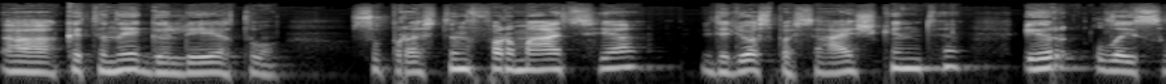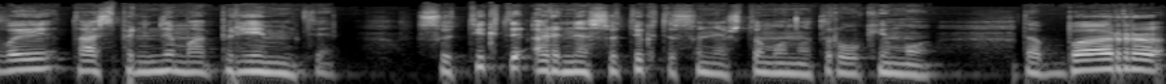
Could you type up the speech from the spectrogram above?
kad jinai galėtų suprasti informaciją, dėl jos pasiaiškinti ir laisvai tą sprendimą priimti, sutikti ar nesutikti su neštumo nutraukimu. Dabar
